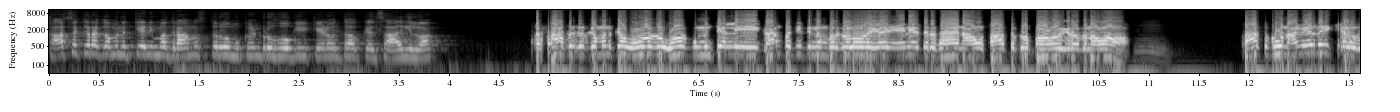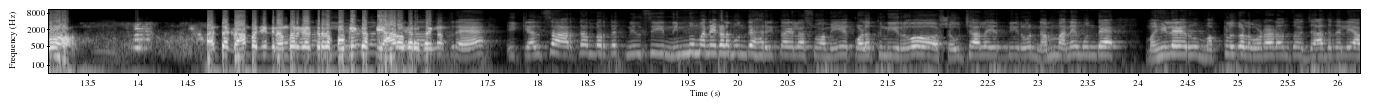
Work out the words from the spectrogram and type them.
ಶಾಸಕರ ಗಮನಕ್ಕೆ ನಿಮ್ಮ ಗ್ರಾಮಸ್ಥರು ಮುಖಂಡರು ಹೋಗಿ ಕೇಳುವಂತಹ ಕೆಲಸ ಆಗಿಲ್ವಾ? ಶಾಸಕರ ಗಮನಕ್ಕೆ ಹೋಗ ಹೋಗಕ್ ಮುಂಚೆ ಅಲ್ಲಿ ಗ್ರಾಮ ಪಂಚಾಯತಿ ನಂಬರ್ಗಳು ಏನ್ ಹೇಳ್ತಾರೆ ಸರ್? ನಾವು ಶಾಸಕರು ಹೋಗಿರೋದು ನಾವು. ಶಾಸಕರು ನಾವ್ ಹೇಳ್ದೆ ಕೇಳೋದು. ಅಂತ ಗ್ರಾಮ ಪಂಚಾಯತಿ ನಂಬರ್ ಹೇಳ್ತಾರೆ ಪಬ್ಲಿಕ್ ಯಾರು ಇದ್ರೆ ಈ ಕೆಲಸ ಅರ್ಧಂಬರ್ಧಕ್ ನಿಲ್ಸಿ ನಿಮ್ಮ ಮನೆಗಳ ಮುಂದೆ ಹರಿತಾ ಇಲ್ಲ ಸ್ವಾಮಿ. ಕೊಳಕ್ ನೀರು ಶೌಚಾಲಯದ ನೀರು ನಮ್ಮ ಮನೆ ಮುಂದೆ ಮಹಿಳೆಯರು ಮಕ್ಕಳುಗಳು ಓಡಾಡುವಂತ ಜಾಗದಲ್ಲಿ ಆ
